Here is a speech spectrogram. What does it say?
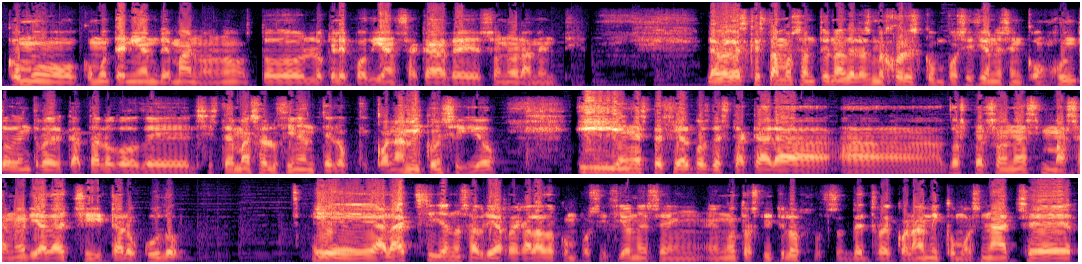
cómo, cómo tenían de mano, ¿no? Todo lo que le podían sacar eh, sonoramente. La verdad es que estamos ante una de las mejores composiciones en conjunto dentro del catálogo del sistema. Es alucinante lo que Konami consiguió. Y en especial, pues destacar a, dos personas, Masanori Adachi y Taro Kudo. Eh, Adachi ya nos habría regalado composiciones en, otros títulos pues, dentro de Konami como Snatcher,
